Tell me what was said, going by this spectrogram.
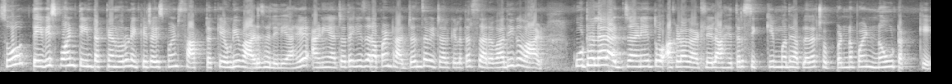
सो तेवीस पॉईंट तीन टक्क्यांवरून एक्केचाळीस पॉईंट सात टक्के एवढी वाढ झालेली आहे. आणि याच्यातही जर आपण राज्यांचा विचार केला तर सर्वाधिक वाढ कुठल्या राज्याने तो आकडा गाठलेला आहे? तर सिक्कीममध्ये आपल्याला छप्पन्न पॉईंट नऊ टक्के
